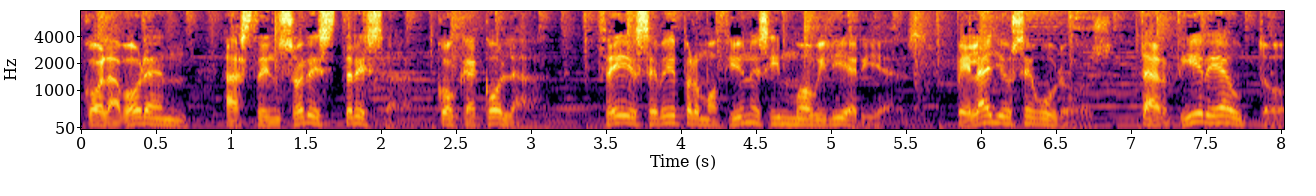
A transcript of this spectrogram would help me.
Colaboran Ascensores Tresa, Coca-Cola, CSB Promociones Inmobiliarias, Pelayo Seguros, Tartiere Auto,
